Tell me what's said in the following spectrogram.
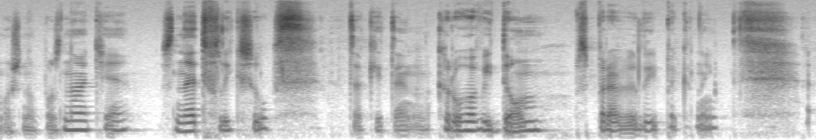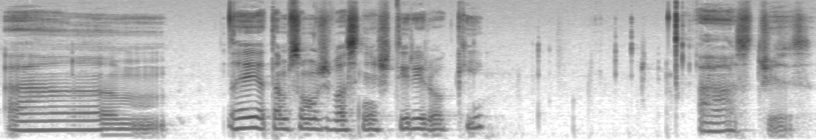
možno poznáte, z Netflixu. Taký ten kruhový dom spravili pekný. A, hej, ja tam som už vlastne 4 roky. A čiže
